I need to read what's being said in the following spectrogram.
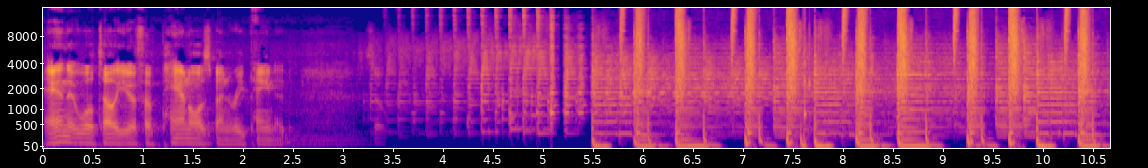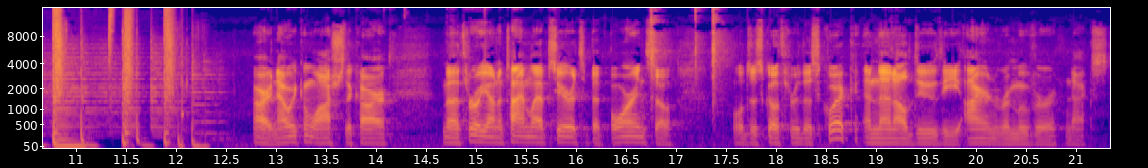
and it will tell you if a panel has been repainted. All right, now we can wash the car. I'm gonna throw you on a time lapse here. It's a bit boring, so we'll just go through this quick and then I'll do the iron remover next.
